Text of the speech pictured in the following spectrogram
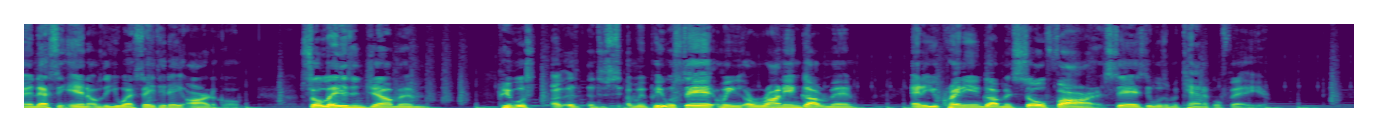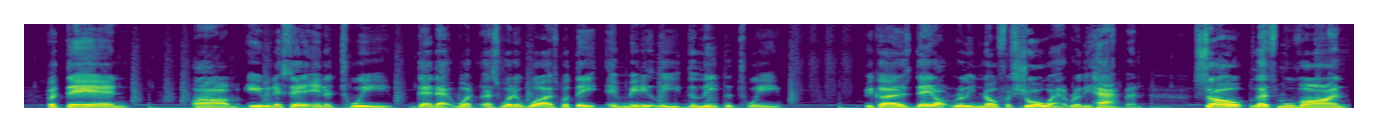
And that's the end of the USA Today article. So, ladies and gentlemen, people, uh, I mean, people said, I mean, Iranian government and the Ukrainian government so far says it was a mechanical failure. But then um, even they said in a tweet that that what that's what it was, but they immediately delete the tweet because they don't really know for sure what really happened. So let's move on.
